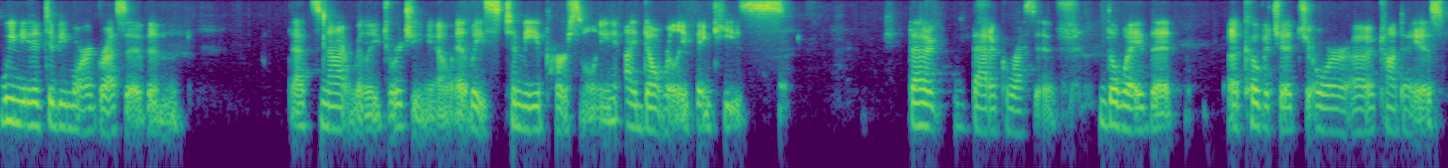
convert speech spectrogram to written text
we needed to be more aggressive. And that's not really Jorginho, at least to me personally. I don't really think he's that that aggressive the way that a Kovacic or a Kanté is.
